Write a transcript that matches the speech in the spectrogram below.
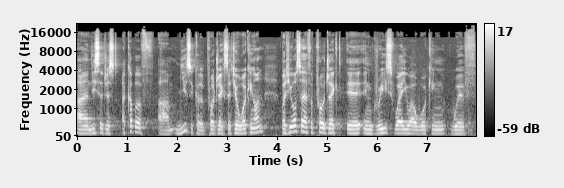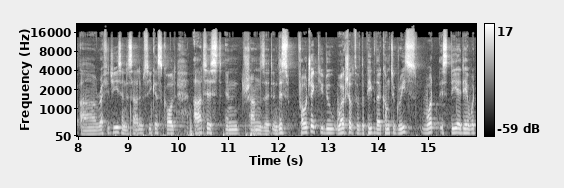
And these are just a couple of um, musical projects that you're working on. But you also have a project uh, in Greece where you are working with uh, refugees and asylum seekers called Artist in Transit. In this project, you do workshops with the people that come to Greece. What is the idea? What,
